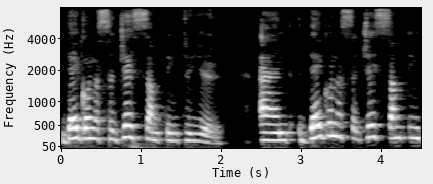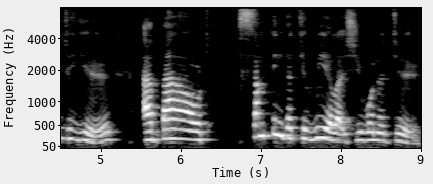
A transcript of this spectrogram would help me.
They're going to suggest something to you. And they're going to suggest something to you about something that you realize you want to do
